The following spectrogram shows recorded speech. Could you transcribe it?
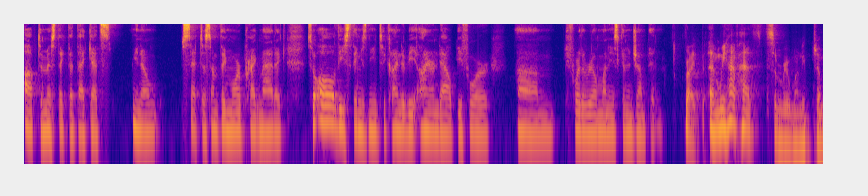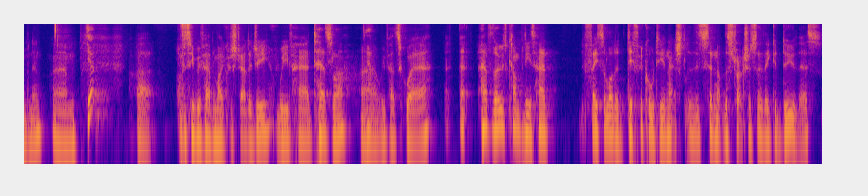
Optimistic that that gets, you know, set to something more pragmatic. So all of these things need to kind of be ironed out before um, before the real money is going to jump in. Right, and we have had some real money jumping in. Um, yep. Uh, obviously, we've had MicroStrategy, we've had Tesla, uh, yep. we've had Square. Uh, have those companies had faced a lot of difficulty in actually setting up the structure so they could do this?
